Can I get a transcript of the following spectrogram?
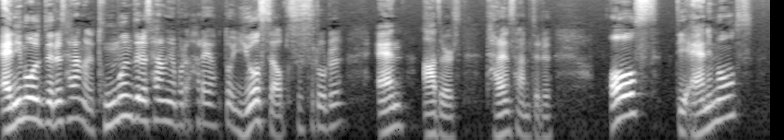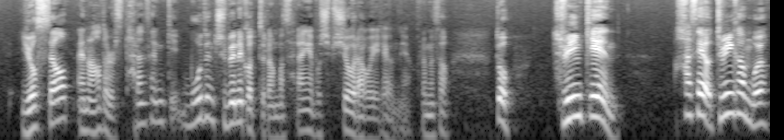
애니멀들을 사랑하세요. 동물들을 사랑하래요. 또 yourself 스스로를 and others 다른 사람들을 earth, the animals, yourself and others 다른 사람 모든 주변의 것들을 한번 사랑해 보십시오 라고 얘기했네요. 그러면서 또 drink in 하세요. drink 하면 뭐요?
